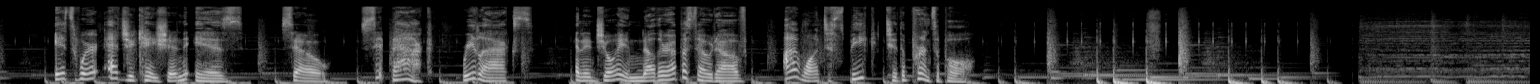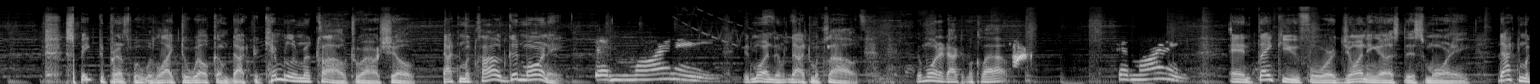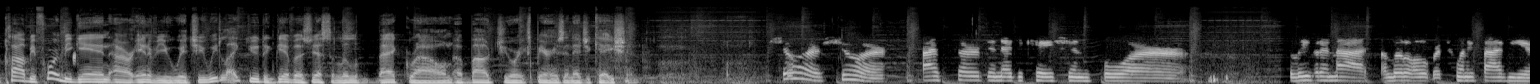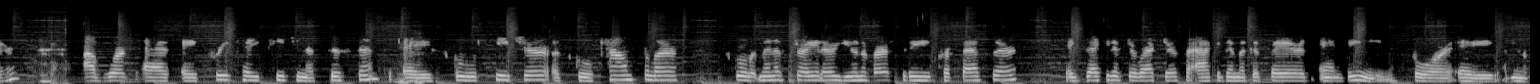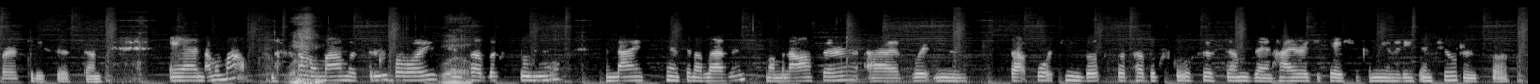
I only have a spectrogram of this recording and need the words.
It's where education is. So sit back, relax, and enjoy another episode of I Want to Speak to the Principal. Speak to Principal would like to welcome Dr. Kimberly McLeod to our show. Dr. McLeod, good morning. Good morning. Good morning, Dr. McLeod. Good morning, Dr. McLeod. Good morning. And thank you for joining us this morning. Dr. McLeod, before we begin our interview with you, we'd like you to give us just a little background about your experience in education. Sure, sure. I served in education for, believe it or not, a little over 25 years. I've worked as a pre K teaching assistant, mm-hmm. a school teacher, a school counselor, school administrator, university professor, executive director for academic affairs, and dean for a university system. And I'm a mom. Wow. I'm a mom of three boys wow. in public school, 9th, 10th, and 11th. I'm an author. I've written about 14 books for public school systems and higher education communities and children's books.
